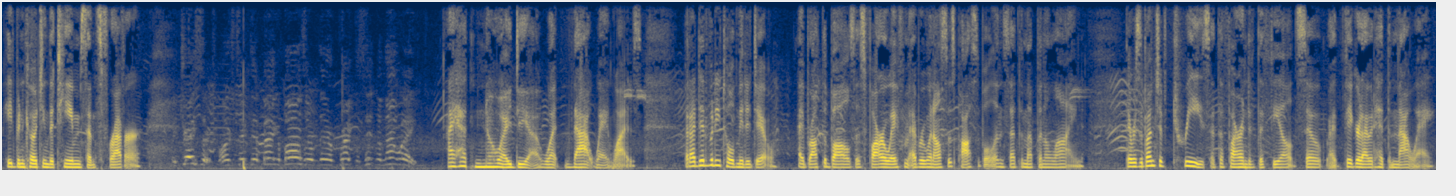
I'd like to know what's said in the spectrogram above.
He'd been coaching the team since forever. Hey Tracer, why don't you take that bag of balls over there and practice hitting them that way? I had no idea what that way was, but I did what he told me to do. I brought the balls as far away from everyone else as possible and set them up in a line. There was a bunch of trees at the far end of the field, so I figured I would hit them that way.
